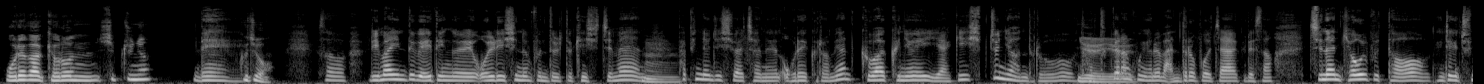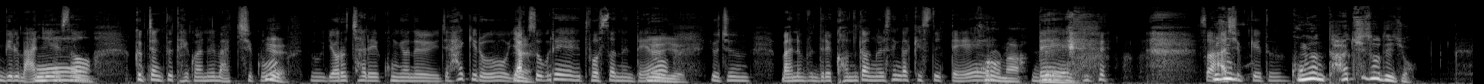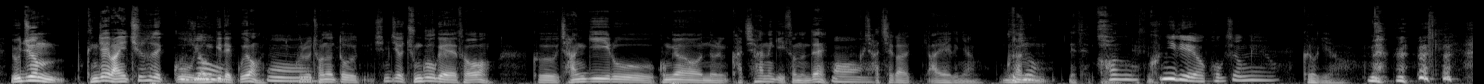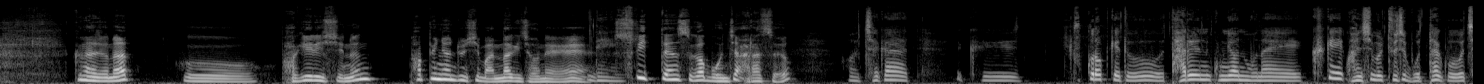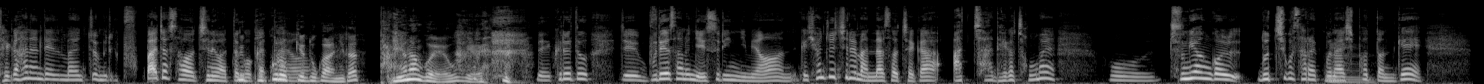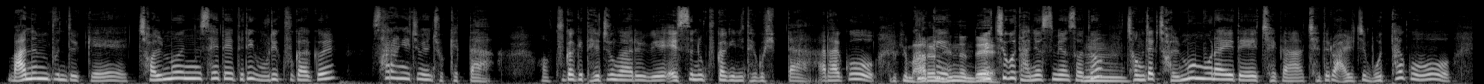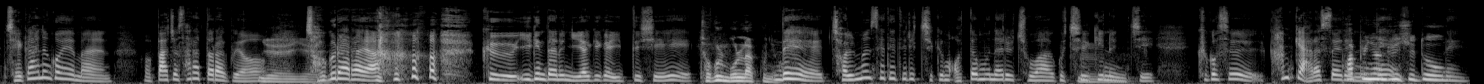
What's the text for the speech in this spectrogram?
올해가 결혼 10주년? 네. 그죠? 그래서 remind 웨딩을 올리시는 분들도 계시지만 음. 팝핀 현준 씨와 저는 올해 그러면 그와 그녀의 이야기 10주년으로 더 예, 특별한 예. 공연을 만들어 보자. 그래서 지난 겨울부터 굉장히 준비를 많이 오. 해서 극장도 대관을 마치고 예. 여러 차례 공연을 이제 하기로 예. 약속을 해 두었었는데요. 예, 예. 요즘 많은 분들의 건강을 생각했을 때 코로나 네. 네. 그래서 아쉽게도 공연 다 취소되죠. 요즘 굉장히 많이 취소됐고 그죠? 연기됐고요. 어. 그리고 저는 또 심지어 중국에서 그 장기로 공연을 같이 하는 게 있었는데 어. 그 자체가 아예 그냥 무산 네, 아유, 큰일이에요. 걱정해요. 그러게요. 네. 그나저나 그 박예리 씨는 파핀현준 씨 만나기 전에 네. 스트릿 댄스가 뭔지 알았어요? 어, 제가 그 부끄럽게도 다른 공연 문화에 크게 관심을 두지 못하고 제가 하는 데만 좀 이렇게 푹 빠져서 지내왔던 것 같아요. 부끄럽게도가 아니라 당연한 거예요, 그게. 네, 그래도 이제 무대에 서는 예술인이면 그러니까 현준 씨를 만나서 제가 아차, 내가 정말 어, 중요한 걸 놓치고 살았구나 음. 싶었던 게 많은 분들께 젊은 세대들이 우리 국악을 사랑해주면 좋겠다. 어, 국악의 대중화를 위해 애쓰는 국악인이 되고 싶다라고 그렇게 말은 했는데 외치고 다녔으면서도 음. 정작 젊은 문화에 대해 제가 제대로 알지 못하고 제가 하는 거에만 어, 빠져 살았더라고요. 예, 예. 적을 알아야 그 이긴다는 이야기가 있듯이 적을 몰랐군요. 네, 젊은 세대들이 지금 어떤 문화를 좋아하고 즐기는지 음. 그것을 함께 알았어야 되는데. 파피현준 씨도 네.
